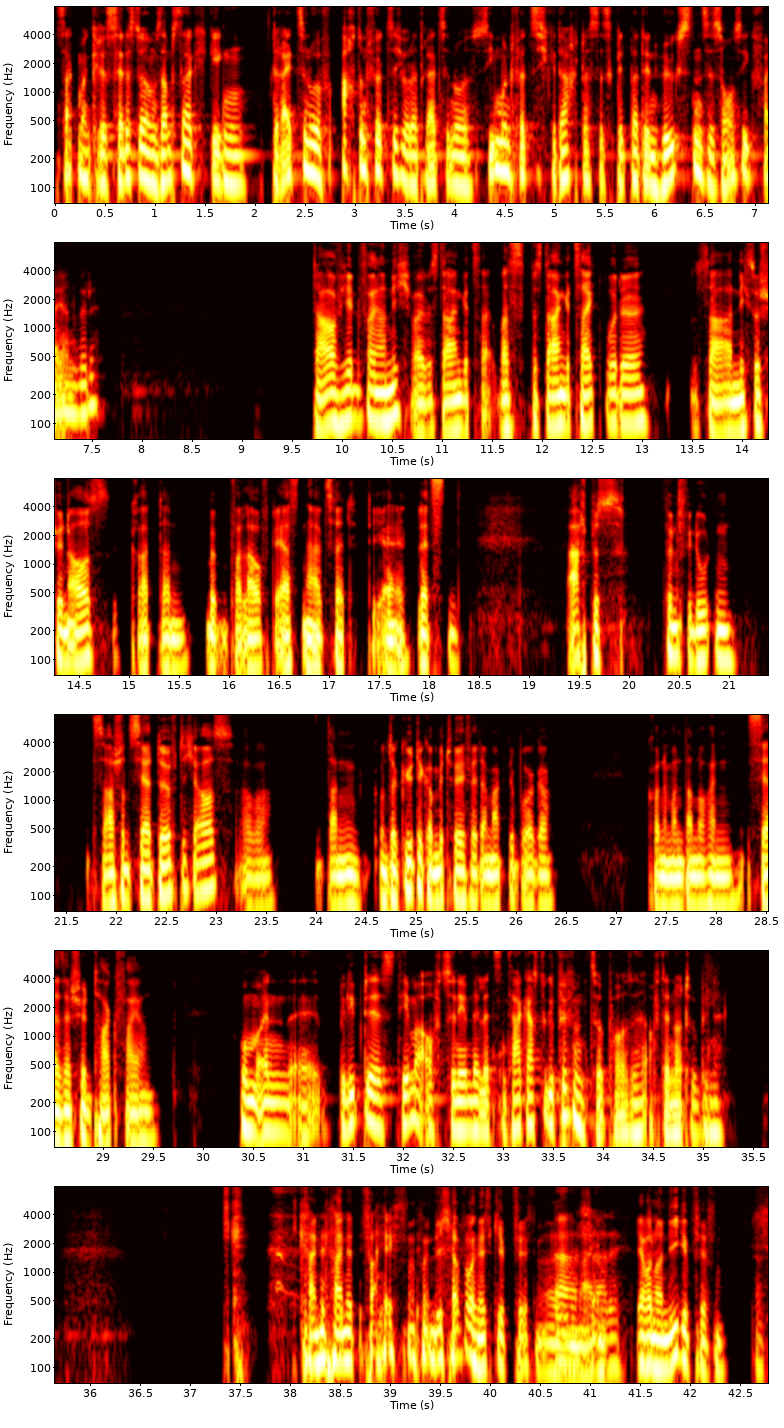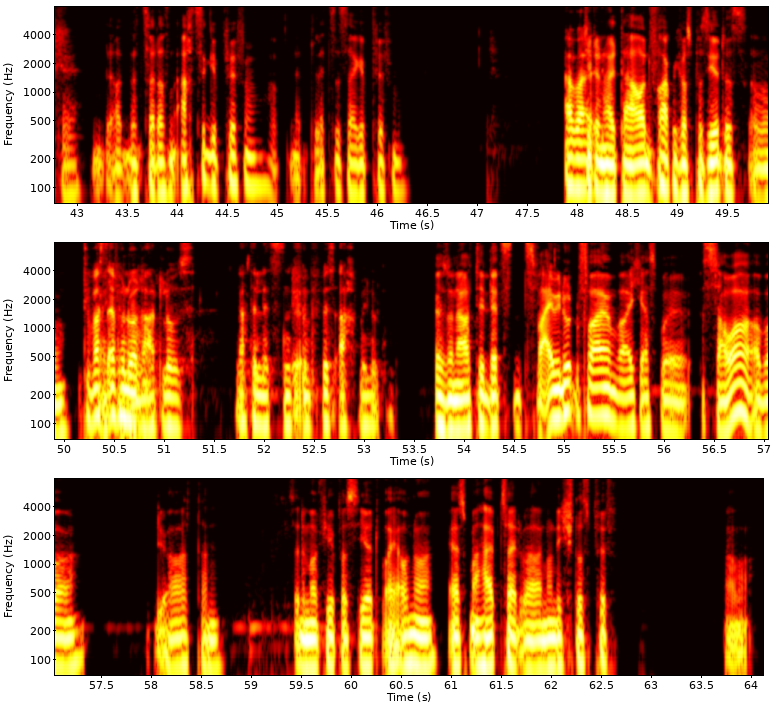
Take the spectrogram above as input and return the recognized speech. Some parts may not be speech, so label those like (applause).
Sag mal, Chris, hättest du am Samstag gegen 13.48 Uhr oder 13.47 Uhr gedacht, dass das Clipper den höchsten Saisonsieg feiern würde? Da auf jeden Fall noch nicht, weil bis dahin was bis dahin gezeigt wurde, sah nicht so schön aus. Gerade dann mit dem Verlauf der ersten Halbzeit, die äh, letzten acht bis fünf Minuten sah schon sehr dürftig aus, aber dann unter gütiger Mithilfe der Magdeburger konnte man dann noch einen sehr, sehr schönen Tag feiern. Um ein äh, beliebtes Thema aufzunehmen der letzten Tag, hast du gepfiffen zur Pause auf der Nordtribüne? Ich kann gar nicht pfeifen und ich habe auch nicht gepfiffen. Also ah, nein. schade. Ich habe noch nie gepfiffen. Okay. 2018 gepfiffen, habe nicht letztes Jahr gepfiffen. Aber ich gehe dann halt da und frage mich, was passiert ist. Aber du warst einfach nur ratlos nach den letzten ja. fünf bis acht Minuten. Also nach den letzten zwei Minuten vor allem war ich erstmal sauer, aber ja, dann ist immer viel passiert. War ja auch nur erstmal Halbzeit, war noch nicht Schlusspfiff. Aber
